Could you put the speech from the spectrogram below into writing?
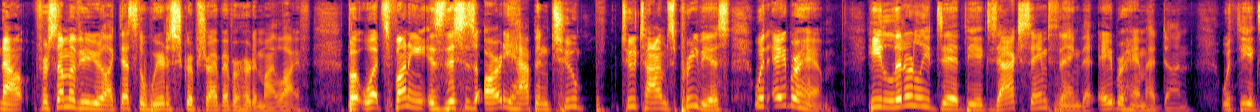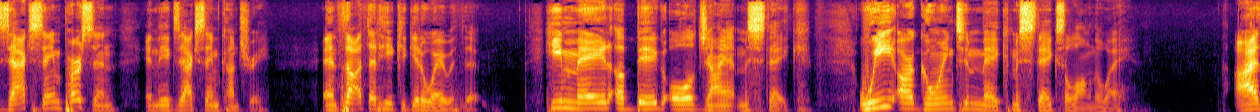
Now, for some of you, you're like, that's the weirdest scripture I've ever heard in my life. But what's funny is this has already happened two, two times previous with Abraham. He literally did the exact same thing that Abraham had done with the exact same person in the exact same country and thought that he could get away with it. He made a big old giant mistake. We are going to make mistakes along the way. I,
